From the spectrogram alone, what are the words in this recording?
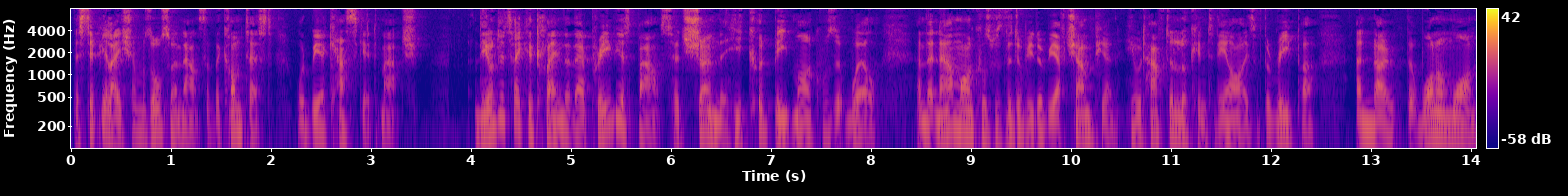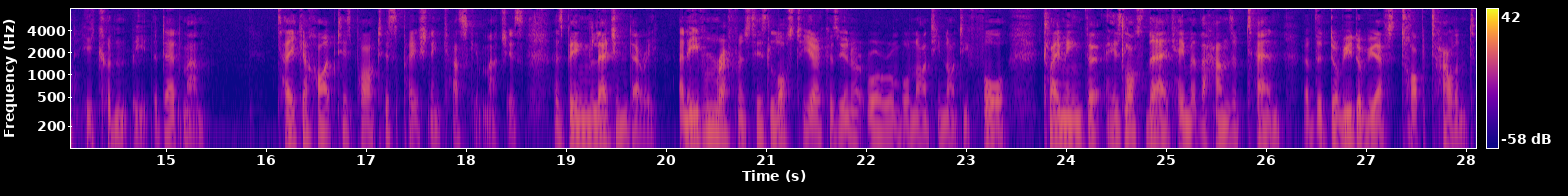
The stipulation was also announced that the contest would be a casket match. The Undertaker claimed that their previous bouts had shown that he could beat Michaels at will, and that now Michaels was the WWF champion, he would have to look into the eyes of the Reaper and know that one on one he couldn't beat the dead man. Taker hyped his participation in casket matches as being legendary and even referenced his loss to Yokozuna at Royal Rumble 1994, claiming that his loss there came at the hands of 10 of the WWF's top talent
